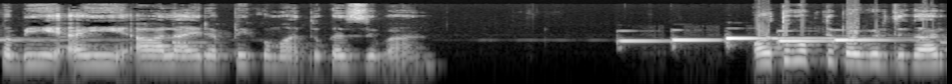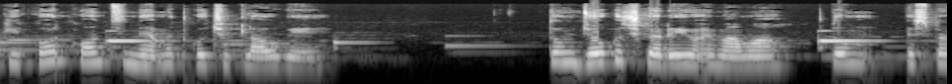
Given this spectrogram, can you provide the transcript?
کبھی ائی آلائی ربی کو ماتو کا زبان اور تم اپنے پروردگار کی کون کون سی نعمت کو چھٹلاؤ گے؟ تم جو کچھ کر رہی ہو امامہ، تم اس پر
